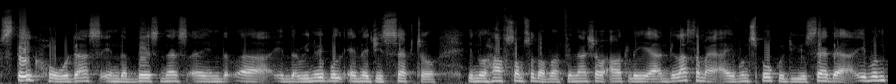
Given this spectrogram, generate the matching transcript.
stakeholders in the business, uh, in the, uh, in the renewable energy sector, you know, have some sort of a financial outlay. And the last time I, I even spoke with you, you said that even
